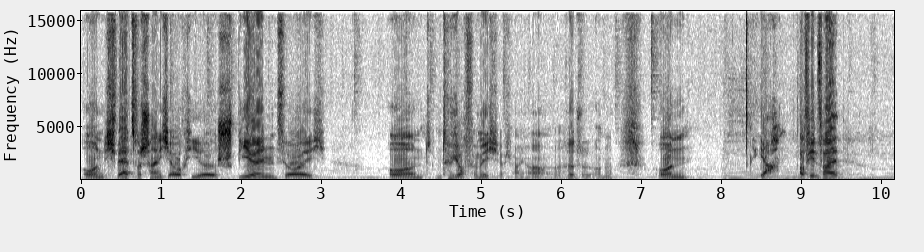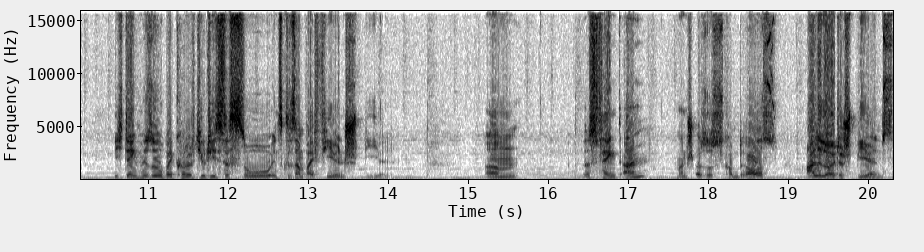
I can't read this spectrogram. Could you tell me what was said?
Und ich werde es wahrscheinlich auch hier spielen für euch. Und natürlich auch für mich. Ich meine, ja, ne? Und ja, auf jeden Fall. Ich denke mir so, bei Call of Duty ist das so insgesamt bei vielen Spielen. Ähm, es fängt an, man, also es kommt raus, alle Leute spielen es.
